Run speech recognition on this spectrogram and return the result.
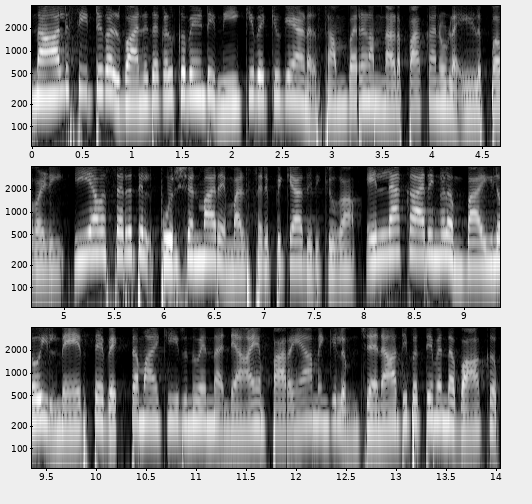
നാല് സീറ്റുകൾ വനിതകൾക്ക് വേണ്ടി നീക്കിവെക്കുകയാണ് സംവരണം നടപ്പാക്കാനുള്ള എളുപ്പവഴി. ഈ അവസരത്തിൽ പുരുഷന്മാരെ മത്സരിപ്പിക്കാതിരിക്കുക. എല്ലാ കാര്യങ്ങളും ബൈലോയിൽ നേരത്തെ വ്യക്തമാക്കിയിരുന്നുവെന്ന ന്യായം പറയാമെങ്കിലും ജനാധിപത്യമെന്ന വാക്ക്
